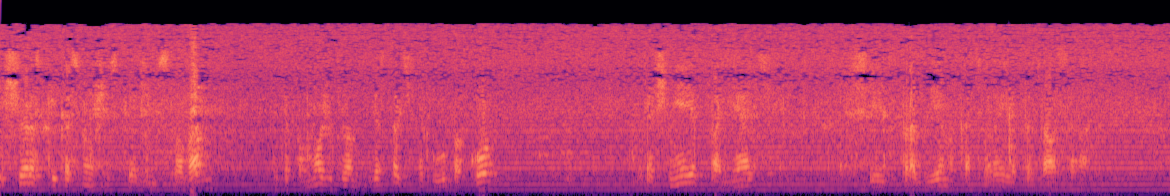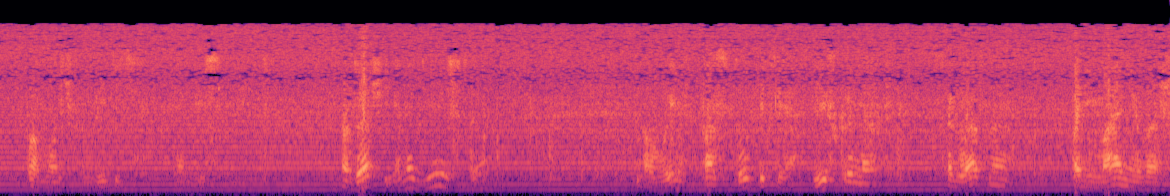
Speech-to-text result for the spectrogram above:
еще раз прикоснувшись к этим словам, это поможет вам достаточно глубоко, точнее понять все эти проблемы, которые я пытался вам помочь увидеть и объяснить. Но дальше я надеюсь, что вы поступите искренне, согласно пониманию вашему,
